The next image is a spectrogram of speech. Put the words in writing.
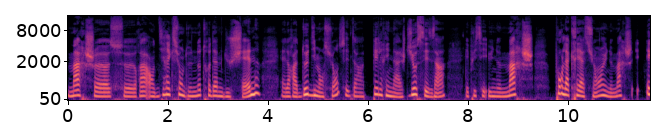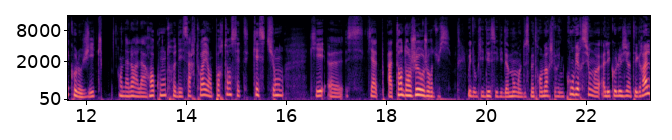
marche euh, sera en direction de Notre-Dame du Chêne. Elle aura deux dimensions. C'est un pèlerinage diocésain et puis c'est une marche pour la création, une marche écologique en allant à la rencontre des Sartois et en portant cette question qui, est, euh, qui a, a tant d'enjeux aujourd'hui. Oui, donc l'idée c'est évidemment de se mettre en marche vers une conversion euh, à l'écologie intégrale.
